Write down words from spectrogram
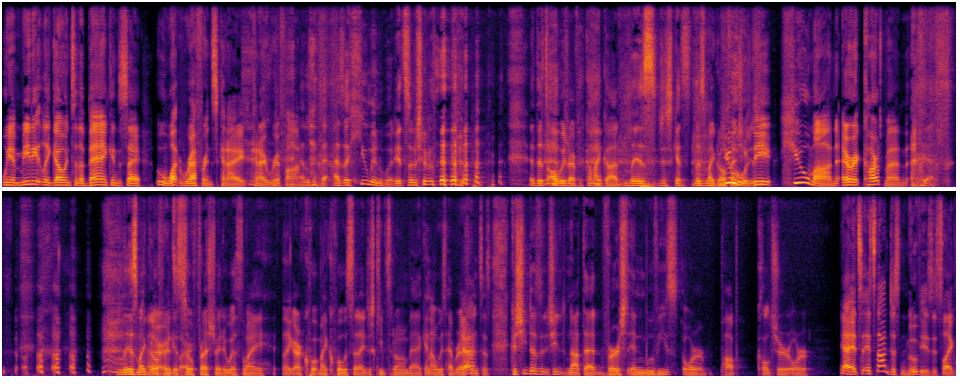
we immediately go into the bank and say, "Ooh, what reference can I can I riff I on?" like that as a human would. It's so that's always reference. Oh my god, Liz just gets Liz, my girlfriend. You, she the human Eric Cartman. yes. Liz, my girlfriend, right, gets sorry. so frustrated with my like our quote my quotes that I just keep throwing back and always have references because she doesn't she's not that versed in movies or pop culture or Yeah, it's it's not just movies. It's like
